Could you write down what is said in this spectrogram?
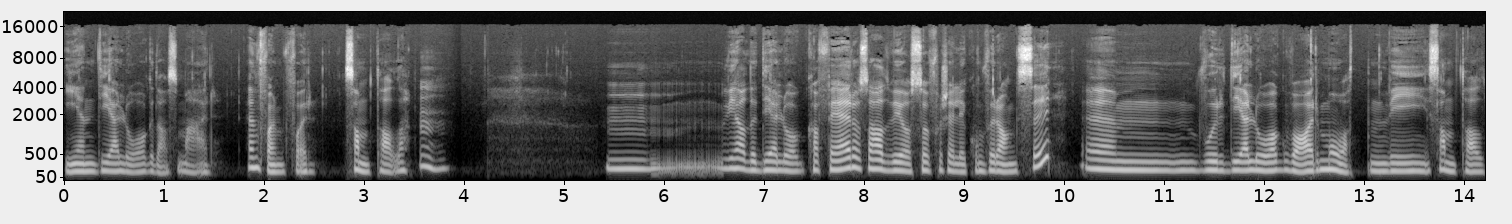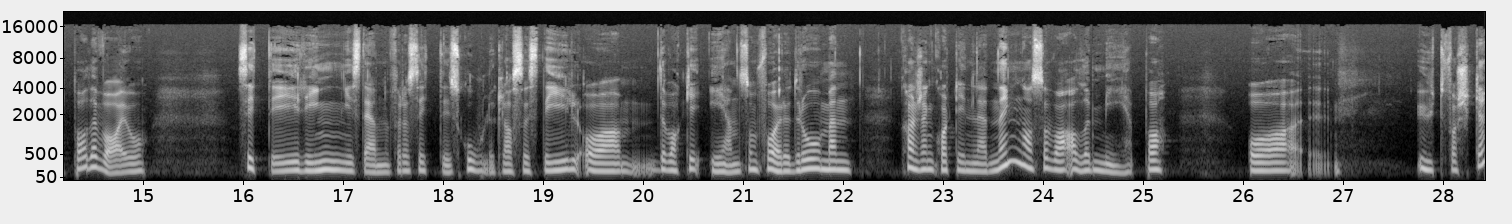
i en dialog da, som er en form for samtale. Mm. Mm, vi hadde dialogkafeer, og så hadde vi også forskjellige konferanser. Um, hvor dialog var måten vi samtalte på. Det var jo sitte i ring istedenfor å sitte i skoleklassestil. Og det var ikke én som foredro, men kanskje en kort innledning. Og så var alle med på å utforske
